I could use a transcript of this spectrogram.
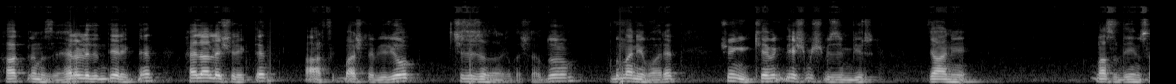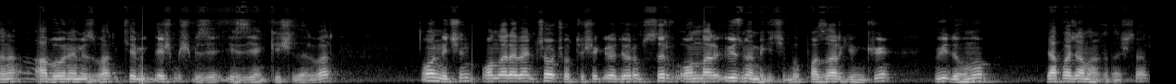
Hakkınızı helal edin diyerekten helalleşerekten artık başka bir yol çizeceğiz arkadaşlar. Durum bundan ibaret. Çünkü kemikleşmiş bizim bir yani nasıl diyeyim sana abonemiz var. Kemikleşmiş bizi izleyen kişiler var. Onun için onlara ben çok çok teşekkür ediyorum. Sırf onları üzmemek için bu pazar günkü videomu yapacağım arkadaşlar.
